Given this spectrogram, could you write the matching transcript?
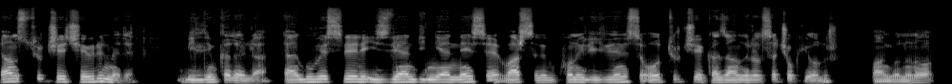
Yalnız Türkçe'ye çevrilmedi bildiğim kadarıyla. Yani bu vesileyle izleyen, dinleyen neyse varsa ve bu konuyla ilgilenirse o Türkçe'ye kazandırılsa çok iyi olur. Mango'nun o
